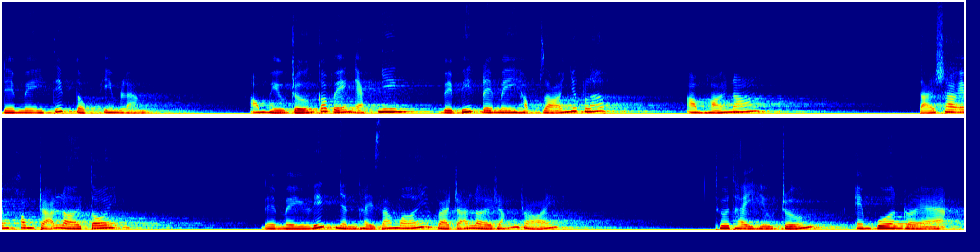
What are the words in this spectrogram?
Demi tiếp tục im lặng. Ông hiệu trưởng có vẻ ngạc nhiên Vì biết Demi học giỏi nhất lớp. Ông hỏi nó Tại sao em không trả lời tôi? Đề mì liếc nhìn thầy giáo mới và trả lời rắn rỏi Thưa thầy hiệu trưởng, em quên rồi ạ à.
